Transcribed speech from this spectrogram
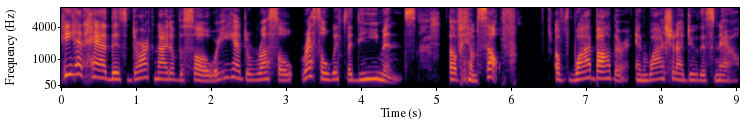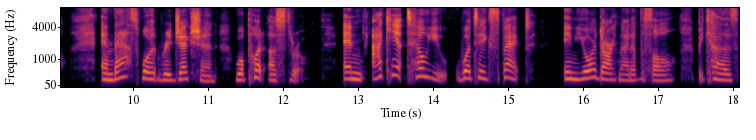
he had had this dark night of the soul where he had to wrestle wrestle with the demons of himself of why bother and why should I do this now? And that's what rejection will put us through. And I can't tell you what to expect in your dark night of the soul because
